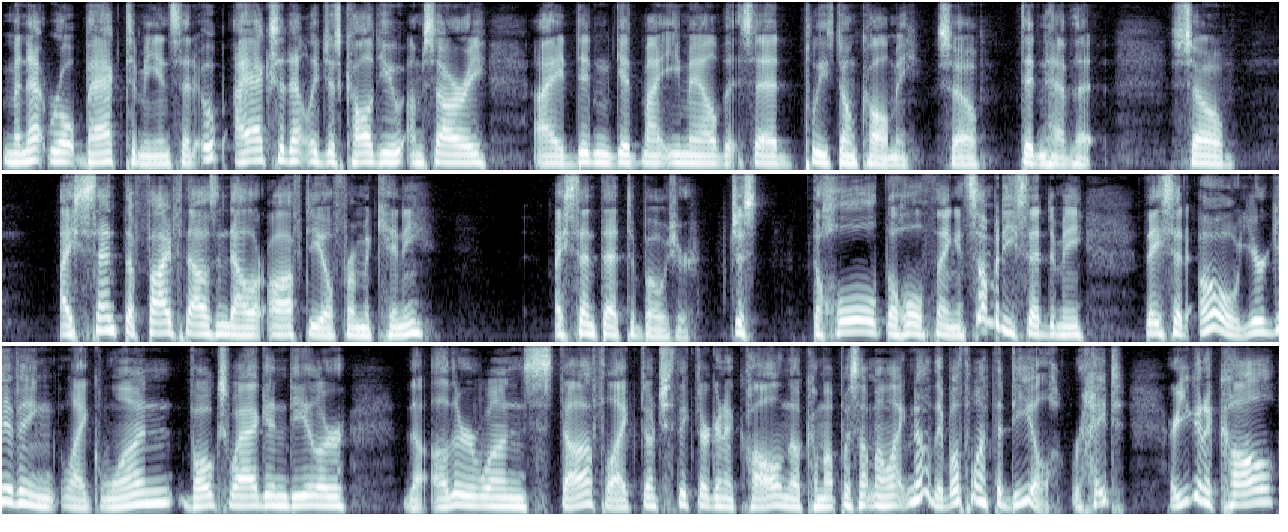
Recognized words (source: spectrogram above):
Manette wrote back to me and said, Oop, I accidentally just called you. I'm sorry. I didn't get my email that said, please don't call me. So didn't have that. So I sent the $5,000 off deal from McKinney. I sent that to Bossier, Just the whole, the whole thing. And somebody said to me, they said, "Oh, you're giving like one Volkswagen dealer the other one stuff. Like, don't you think they're going to call and they'll come up with something?" I'm like, "No, they both want the deal, right? Are you going to call?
